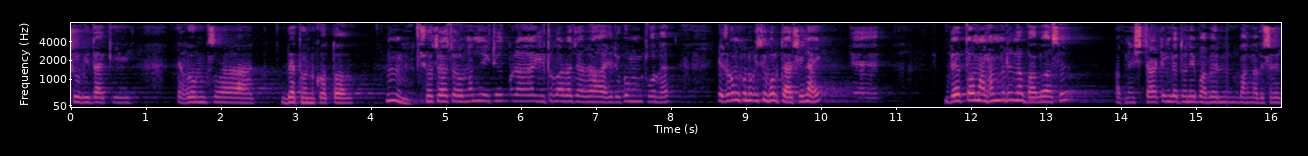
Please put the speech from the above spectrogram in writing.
সুবিধা কি এবং বেতন কত? হুম, সচরাচর অন্যান্য ইউটিউবরা, ইউটিউবাররা যারা এরকম বলে, এরকম কোনো কিছু বলতে আসি নাই। বেতন আলহামদুলিল্লাহ ভালো আছে। আপনি স্টার্টিং বেতনই পাবেন বাংলাদেশের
